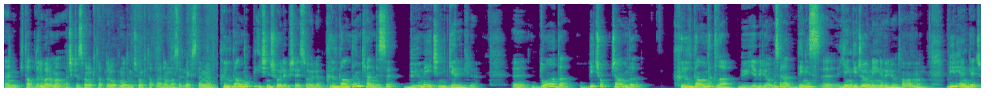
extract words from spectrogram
yani kitapları var ama açıkçası ben o kitapları okumadığım için o kitaplardan bahsetmek istemiyorum. Kırılganlık için şöyle bir şey söylüyor. Kırılganlığın kendisi büyüme için gerekli. Ee, doğada birçok canlı kırılganlıkla büyüyebiliyor. Mesela deniz e, yengeci örneğini veriyor tamam mı? Bir yengeç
